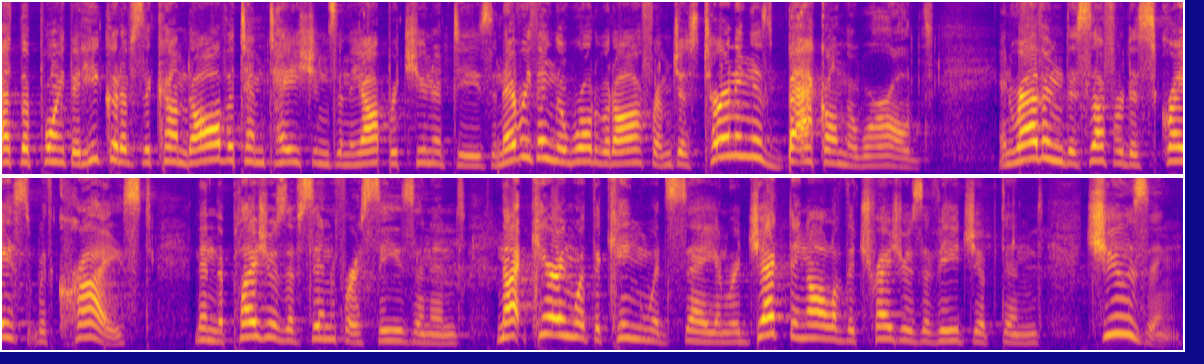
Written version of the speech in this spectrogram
at the point that he could have succumbed to all the temptations and the opportunities and everything the world would offer him, just turning his back on the world. And rather than to suffer disgrace with Christ, than the pleasures of sin for a season and not caring what the king would say and rejecting all of the treasures of Egypt and choosing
